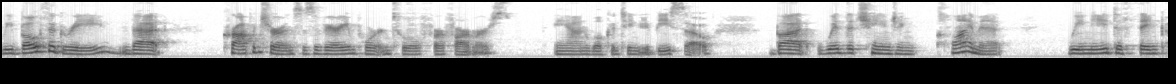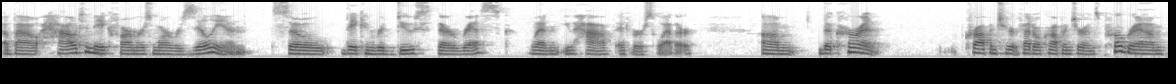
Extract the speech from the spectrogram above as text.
we both agree that crop insurance is a very important tool for farmers and will continue to be so. But with the changing climate, we need to think about how to make farmers more resilient so they can reduce their risk when you have adverse weather. Um, the current crop federal crop insurance program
